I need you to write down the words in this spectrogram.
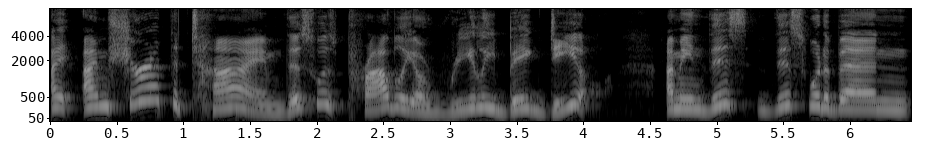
I, I'm sure at the time this was probably a really big deal. I mean this this would have been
